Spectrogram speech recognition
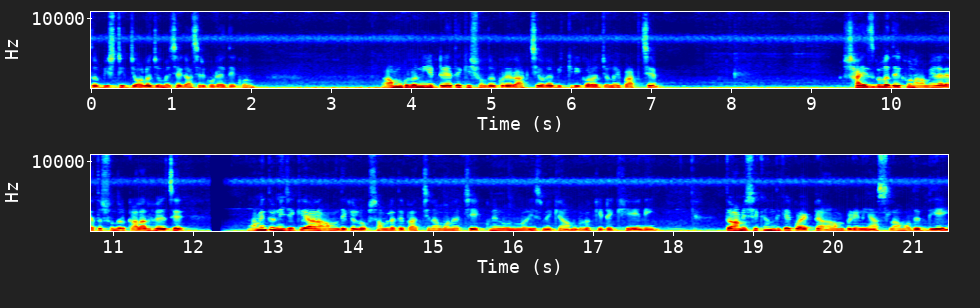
তো বৃষ্টির জলও জমেছে গাছের গোড়ায়, দেখুন। আমগুলো নিয়ে ট্রেতে কি সুন্দর করে রাখছে ওরা, বিক্রি করার জন্যই পাচ্ছে সাইজগুলো দেখুন, আমের, আর এত সুন্দর কালার হয়েছে। আমি তো নিজেকে আর আম দেখে লোভ সামলাতে পারছি না, মনে হচ্ছে এক্ষুনি নুন মরিচ মেখে আমগুলো কেটে খেয়ে নিই। তো আমি সেখান থেকে কয়েকটা আম পেড়ে নিয়ে আসলাম, ওদের দিয়েই।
